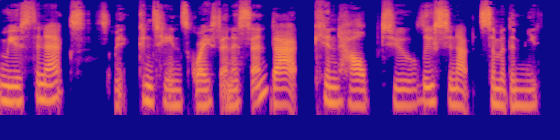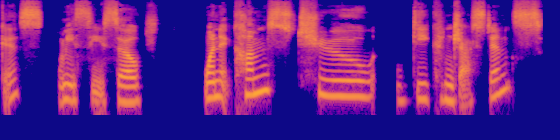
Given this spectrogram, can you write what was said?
Mucinex. It contains guaifenesin that can help to loosen up some of the mucus. Let me see. So when it comes to decongestants,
